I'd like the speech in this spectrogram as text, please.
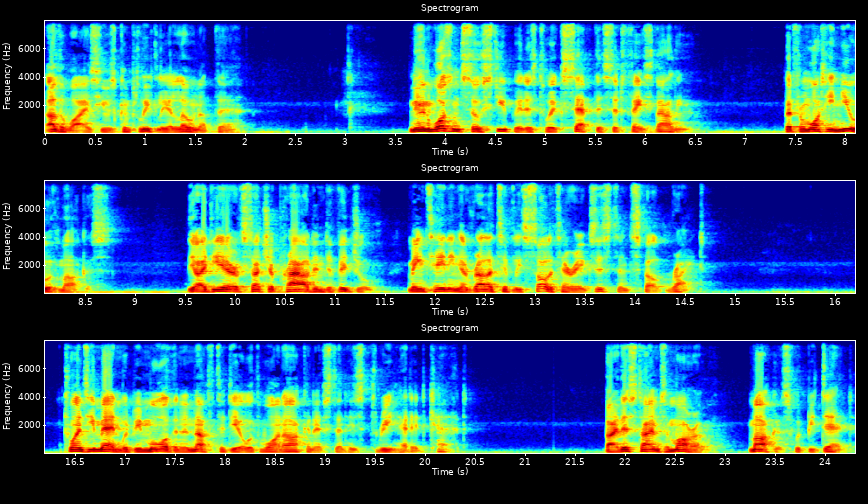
Otherwise, he was completely alone up there. Noon wasn't so stupid as to accept this at face value. But from what he knew of Marcus, the idea of such a proud individual maintaining a relatively solitary existence felt right. Twenty men would be more than enough to deal with one Arcanist and his three headed cat. By this time tomorrow, Marcus would be dead.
